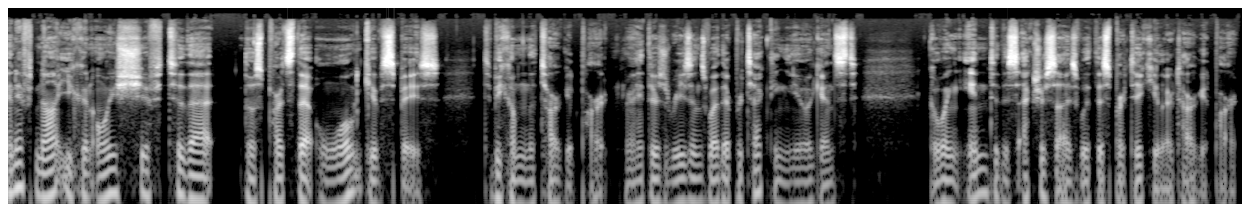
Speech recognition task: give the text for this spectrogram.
And if not, you can always shift to that those parts that won't give space to become the target part, right? There's reasons why they're protecting you against going into this exercise with this particular target part.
